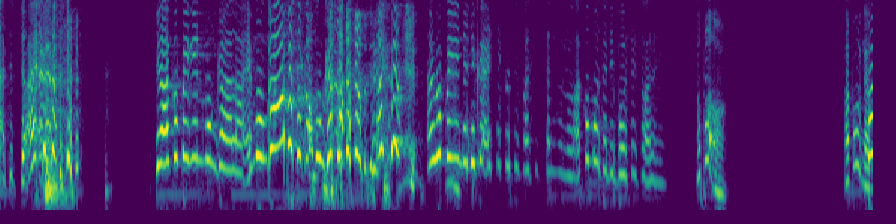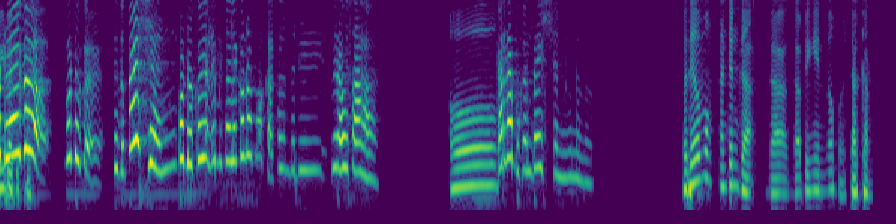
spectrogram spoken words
tak jejak. ya aku pengen munggah lah. Eh munggah apa sih kok munggah? aku, aku pengen jadi kayak eksekutif asisten dulu. Aku mau jadi bosnya soalnya. Apa? Oh? Apa enggak Padahal pindah kayak, padahal kayak itu passion. Padahal kayak misalnya kan apa gak kalian jadi wirausaha. Oh. Karena bukan passion gitu loh. Berarti ngomong ancen enggak enggak enggak pingin apa? Dagang.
